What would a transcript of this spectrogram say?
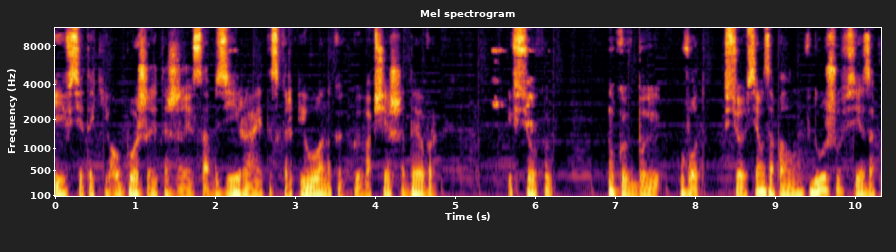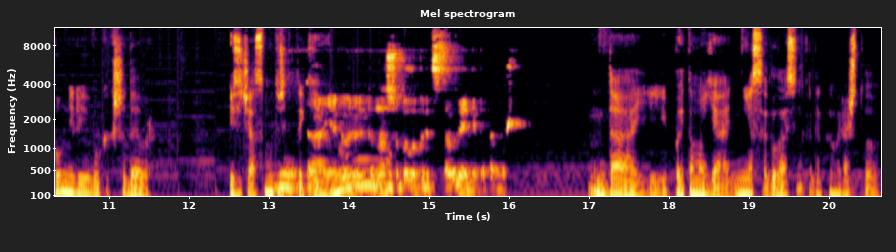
и все такие, о боже, это же Сабзира, это Скорпиона, как бы вообще шедевр. И все, как, ну, как бы, вот, все, всем запал в душу, все запомнили его как шедевр. И сейчас смотришь ну, такие... Да, я ну, говорю, это наше было представление, потому что... Да, и поэтому я не согласен, когда говорят, что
